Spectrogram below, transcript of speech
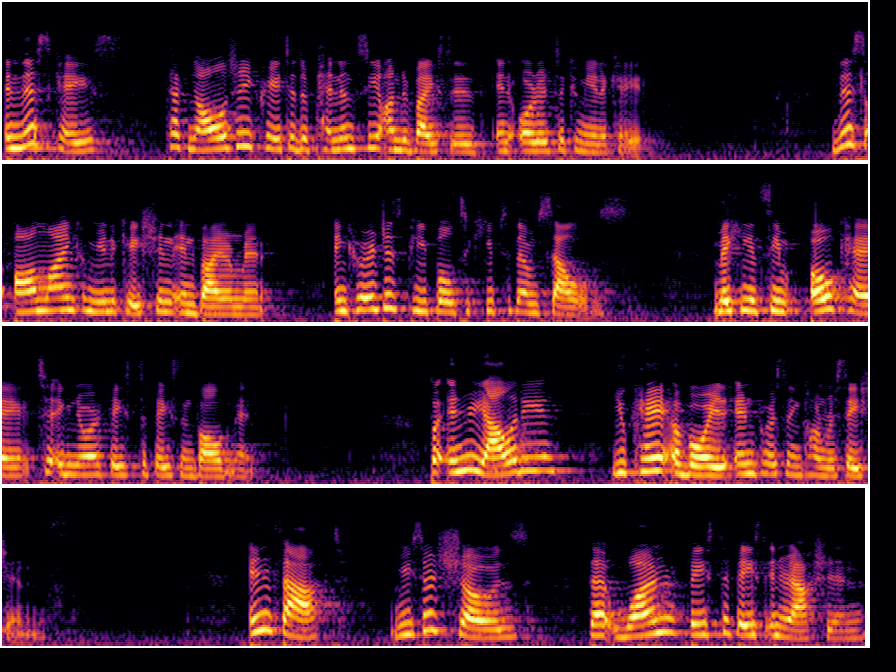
In this case, technology creates a dependency on devices in order to communicate. This online communication environment encourages people to keep to themselves making it seem okay to ignore face-to-face involvement. But in reality, you can't avoid in-person conversations. In fact, research shows that one face-to-face interaction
